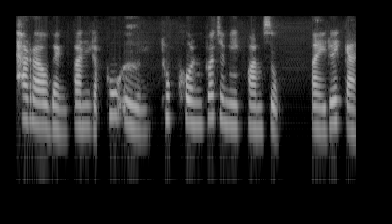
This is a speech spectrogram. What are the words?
ถ้าเราแบ่งปันกับผู้อื่น ทุกคนก็จะมีความสุขไปด้วยกัน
